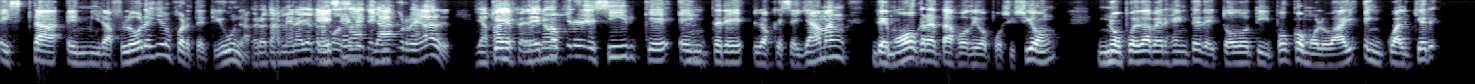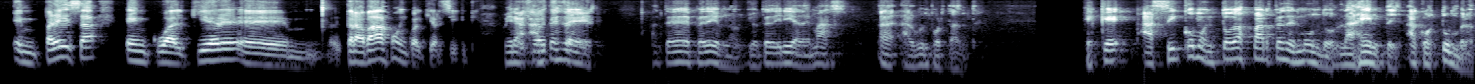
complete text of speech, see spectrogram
Está en Miraflores y en Fuerte Tiuna. Pero también hay otra cosa. Es el enemigo real. Ya para No quiere decir que entre los que se llaman demócratas o de oposición no puede haber gente de todo tipo, como lo hay en cualquier empresa, en cualquier eh, trabajo, en cualquier sitio. Mira, antes de, antes de despedirnos, yo te diría además ah, algo importante. Es que así como en todas partes del mundo la gente acostumbra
